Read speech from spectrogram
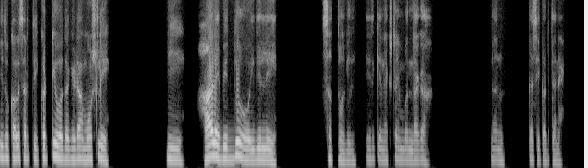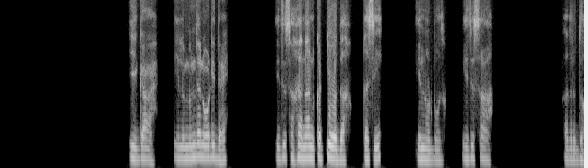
ಇದು ಕಳಸರ್ತಿ ಕಟ್ಟಿ ಹೋದ ಗಿಡ ಮೋಸ್ಟ್ಲಿ ಈ ಹಾಳೆ ಬಿದ್ದು ಇದಿಲ್ಲಿ ಸತ್ತು ಹೋಗಿದೆ. ಇದಕ್ಕೆ ನೆಕ್ಸ್ಟ್ ಟೈಮ್ ಬಂದಾಗ ನಾನು ಕಸಿ ಕಟ್ತೇನೆ. ಈಗ ಇಲ್ಲಿ ಮುಂದೆ ನೋಡಿದ್ರೆ ಇದು ಸಹ ನಾನು ಕಟ್ಟಿ ಹೋದ ಕಸಿ, ಇಲ್ಲಿ ನೋಡ್ಬೋದು. ಇದು ಸಹ ಅದ್ರದ್ದು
